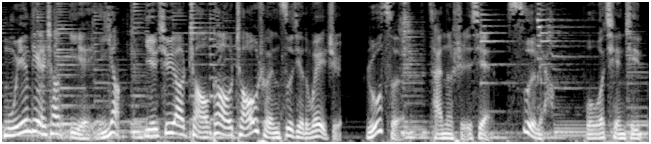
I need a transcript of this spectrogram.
母婴电商也一样，也需要找到找准自己的位置，如此才能实现四两。拨千斤。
